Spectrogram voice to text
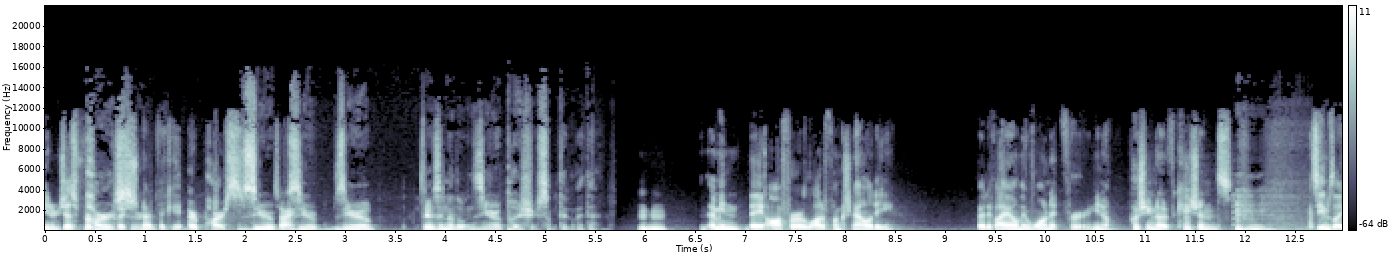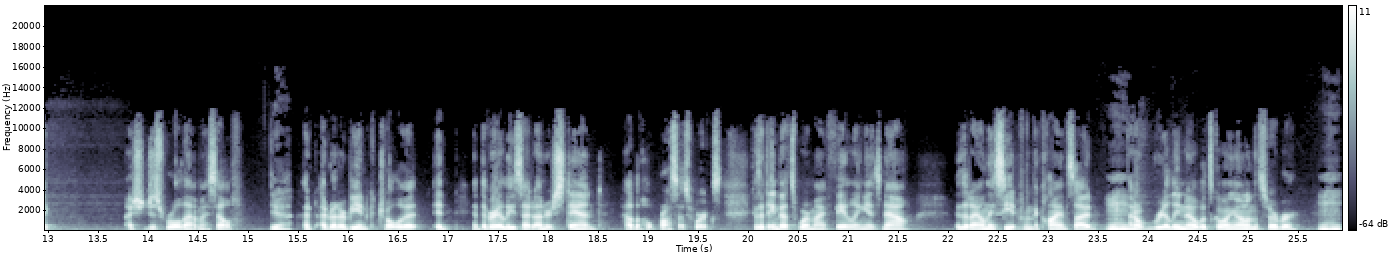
you know, just for Parse push or- notification or Parse. zero Sorry. zero zero there's another one ZeroPush or something like that I mean, they offer a lot of functionality, but if I only want it for you know pushing notifications, mm-hmm. it seems like I should just roll that myself. yeah I'd, I'd rather be in control of it. it. At the very least, I'd understand how the whole process works because I think that's where my failing is now. Is that I only see it from the client side. Mm-hmm. I don't really know what's going on on the server. Mm-hmm.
